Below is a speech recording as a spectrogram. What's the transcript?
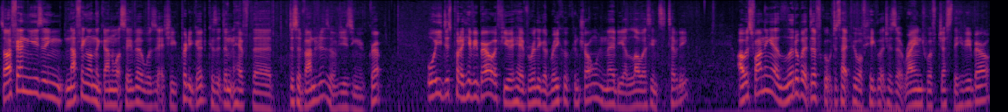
So I found using nothing on the gun whatsoever was actually pretty good because it didn't have the disadvantages of using a grip. Or you just put a heavy barrel if you have really good recoil control and maybe a lower sensitivity. I was finding it a little bit difficult to take people off head glitches at range with just the heavy barrel,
